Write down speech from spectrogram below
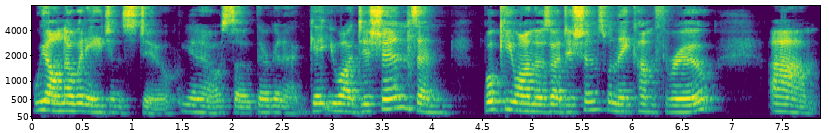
we all know what agents do you know so they're going to get you auditions and book you on those auditions when they come through. Um,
